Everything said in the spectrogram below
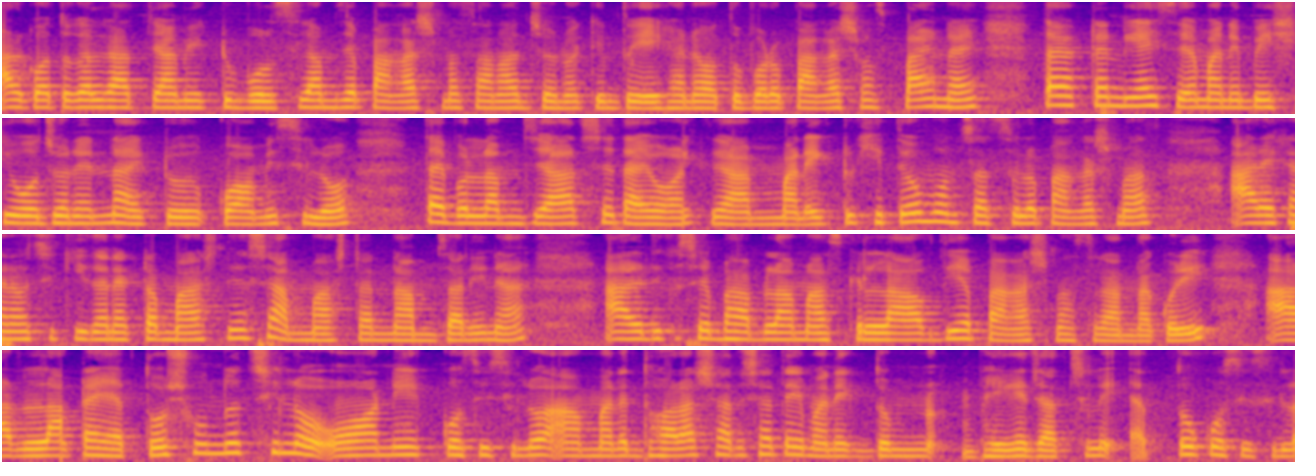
আর গতকাল রাত্রে আমি একটু বলছিলাম যে পাঙাশ মাছ আনার জন্য, কিন্তু এখানে অত বড় পাঙাশ মাছ পায় নাই। তাই একটা নিয়ে আসে মানে বেশি ওজনের না, একটু কমই ছিল। তাই বললাম যে আছে, তাই অনেক মানে একটু খেতেও মন চাচ্ছিল পাঙাশ মাছ। আর এখানে হচ্ছে কি জানি একটা মাছ নিয়ে আসে, আমি মাছটার নাম জানি না। আর এদিকে সে ভাবলাম আজকে লাউ দিয়ে পাঙাশ মাছ রান্না করি। আর লাউটা এত সুন্দর ছিল অনেক কষি ছিল। মানে ধরার সাথে সাথে মানে একদম ভেঙে যাচ্ছিল, এত কষি ছিল।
